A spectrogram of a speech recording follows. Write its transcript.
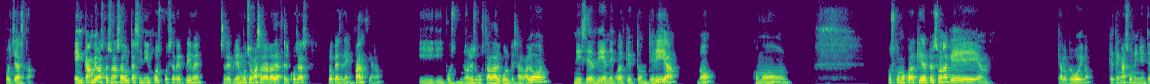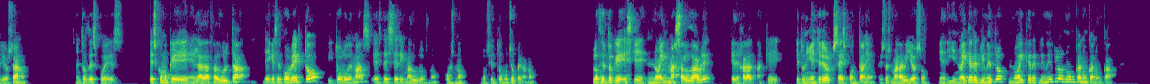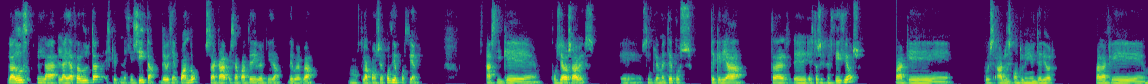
Pues ya está. En cambio, las personas adultas sin hijos, pues se reprimen, se reprimen mucho más a la hora de hacer cosas propias de la infancia, ¿no? Y, pues no les gusta dar golpes al balón, ni se ríen de cualquier tontería, ¿no? Como, pues como cualquier persona que, que a lo que voy, ¿no? Que tenga su niño interior sano. Entonces, pues es como que en la edad adulta ya hay que ser correcto y todo lo demás es de ser inmaduros, ¿no? Pues no, lo siento mucho, pero no. Lo cierto que es que no hay más saludable que dejar que, tu niño interior sea espontáneo. Eso es maravilloso. Y, no hay que reprimirlo, no hay que reprimirlo nunca, nunca, nunca. La, adulz- la, la edad adulta es que necesita de vez en cuando sacar esa parte divertida, de verdad. Te lo aconsejo 100%. Así que, pues ya lo sabes. Eh, simplemente, pues te quería traer eh, estos ejercicios para que pues hables con tu niño interior, para que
